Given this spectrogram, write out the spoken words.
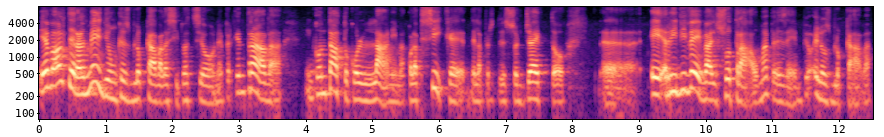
e a volte era il medium che sbloccava la situazione perché entrava in contatto con l'anima, con la psiche della, del soggetto eh, e riviveva il suo trauma, per esempio, e lo sbloccava.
